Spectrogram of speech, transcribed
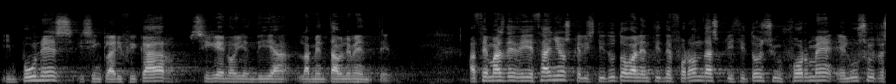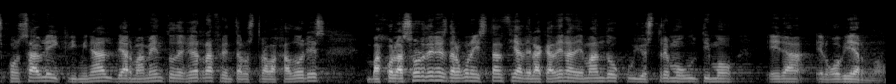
Impunes y sin clarificar siguen hoy en día, lamentablemente. Hace más de diez años que el Instituto Valentín de Foronda explicitó en su informe el uso irresponsable y criminal de armamento de guerra frente a los trabajadores bajo las órdenes de alguna instancia de la cadena de mando cuyo extremo último era el Gobierno.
